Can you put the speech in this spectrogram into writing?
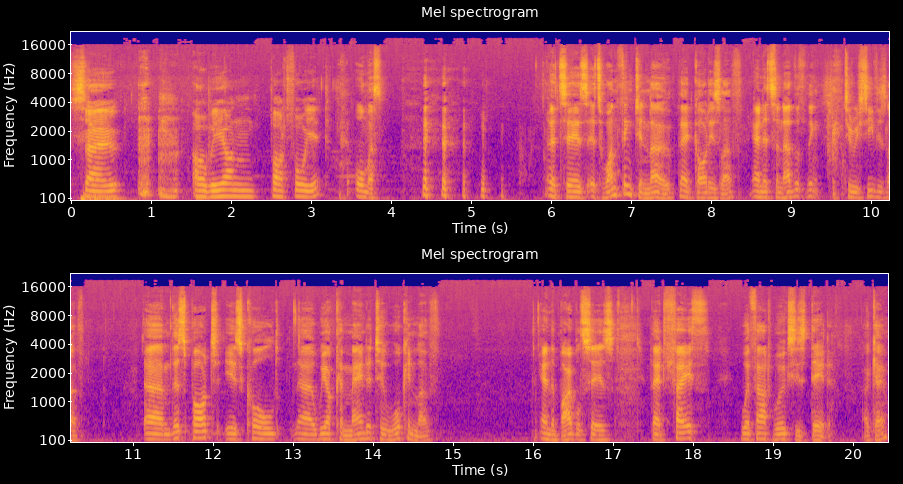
So, are we on part four yet? Almost. it says it's one thing to know that God is love, and it's another thing to receive his love. Um, this part is called uh, We Are Commanded to Walk in Love. And the Bible says that faith without works is dead. Okay?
